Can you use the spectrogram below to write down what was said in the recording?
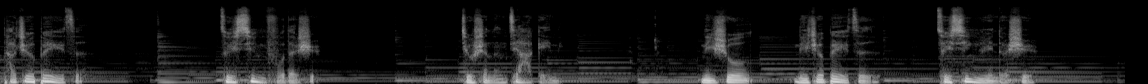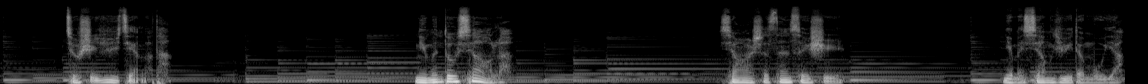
他这辈子最幸福的事，就是能嫁给你。你说，你这辈子最幸运的事，就是遇见了他。你们都笑了，像二十三岁时你们相遇的模样。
